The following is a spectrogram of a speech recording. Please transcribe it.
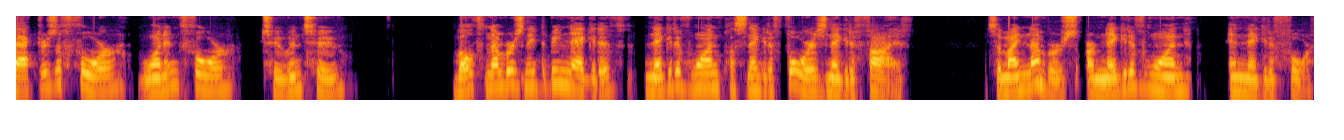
Factors of 4, 1 and 4, 2 and 2. Both numbers need to be negative. Negative 1 plus negative 4 is negative 5. So my numbers are negative 1 and negative 4.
